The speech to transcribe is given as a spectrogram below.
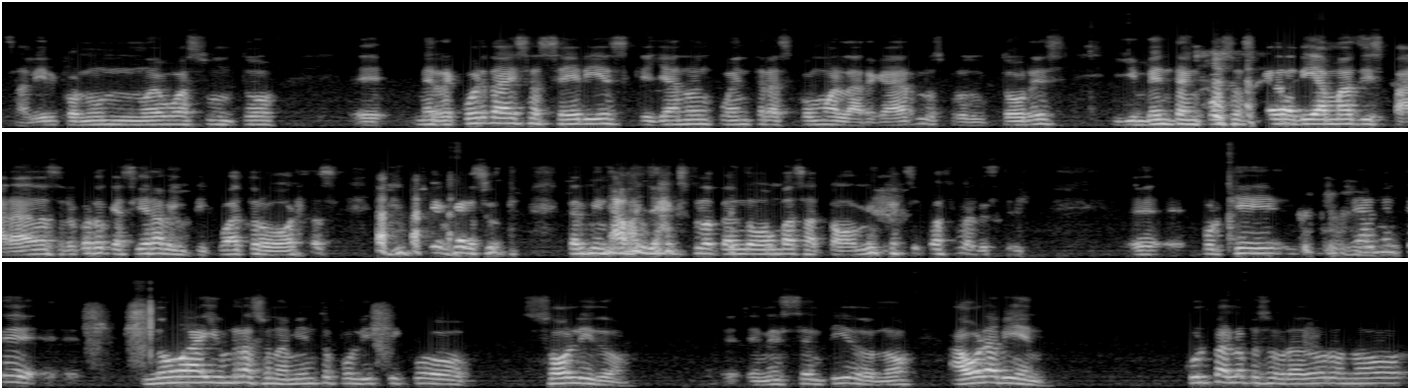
salir con un nuevo asunto. Eh, me recuerda a esas series que ya no encuentras cómo alargar los productores y inventan cosas cada día más disparadas. Recuerdo que así era 24 horas, terminaban ya explotando bombas atómicas y cosas por el estilo. Eh, porque realmente no hay un razonamiento político sólido eh, en ese sentido, ¿no? Ahora bien, culpa de López Obrador o no,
